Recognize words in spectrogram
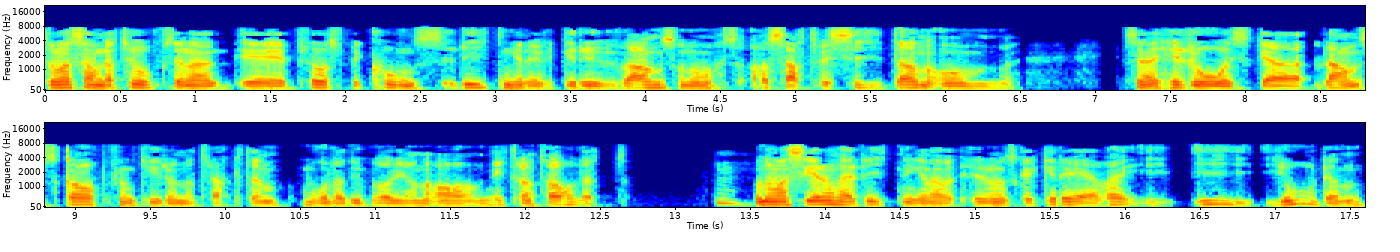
De har samlat ihop sina eh, prospektionsritningar över gruvan som de har satt vid sidan om sådana heroiska landskap från Kiruna-trakten målade i början av 1900-talet. Mm. Och när man ser de här ritningarna hur de ska gräva i, i jorden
